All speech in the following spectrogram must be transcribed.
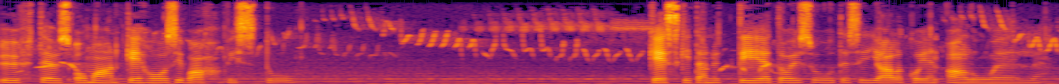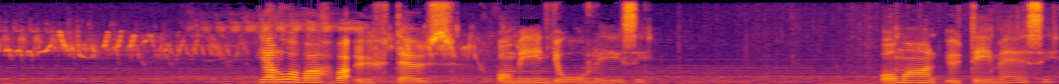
Yhteys omaan kehoosi vahvistuu. Keskitä nyt tietoisuutesi jalkojen alueelle. Ja luo vahva yhteys omiin juuriisi omaan ytimeesi.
